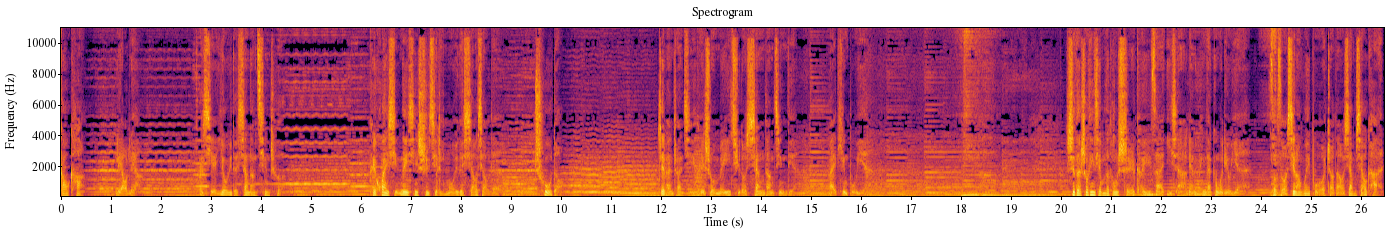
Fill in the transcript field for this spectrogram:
高亢，嘹亮。而且忧郁的相当清澈，可以唤醒内心世界里某一个小小的触动。这盘专辑可以说每一曲都相当经典，百听不厌。是的，收听节目的同时，可以在以下两个平台跟我留言：搜索新浪微博找到夏目小凯，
